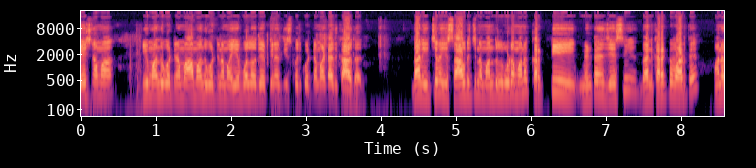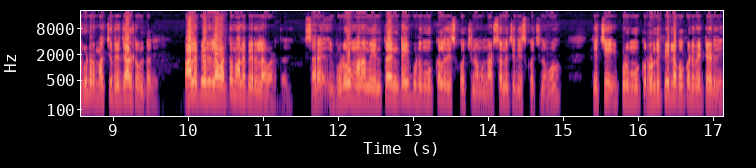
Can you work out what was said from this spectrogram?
వేసినామా ఈ మందు కొట్టినామా ఆ మందు కొట్టినామా ఎవరో చెప్పినా తీసుకొచ్చి కొట్టినామంటే అది కాదు అది. దాని ఇచ్చిన ఈ సాల్ ఇచ్చిన మందులు కూడా మనం కరెక్ట్ మెయింటైన్ చేసి దాన్ని కరెక్ట్ వాడితే మనకు కూడా మంచి రిజల్ట్ ఉంటుంది. వాళ్ళ పేరు ఇలా పడితే మన పేరు ఇలా పడుతుంది. సరే ఇప్పుడు మనం ఎంత అంటే ఇప్పుడు ముక్కలు తీసుకొచ్చినాము నర్సరీ నుంచి తీసుకొచ్చినాము. తెచ్చి ఇప్పుడు రెండు పీర్లకు ఒకటి పెట్టేది.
